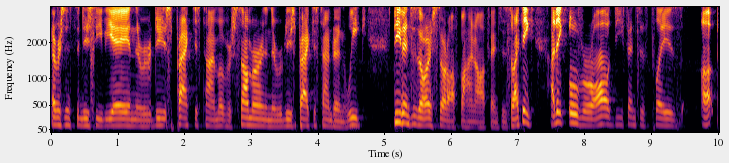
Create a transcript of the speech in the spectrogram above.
ever since the new CBA and the reduced practice time over summer and the reduced practice time during the week. Defenses always start off behind offenses. So I think I think overall defensive play is up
